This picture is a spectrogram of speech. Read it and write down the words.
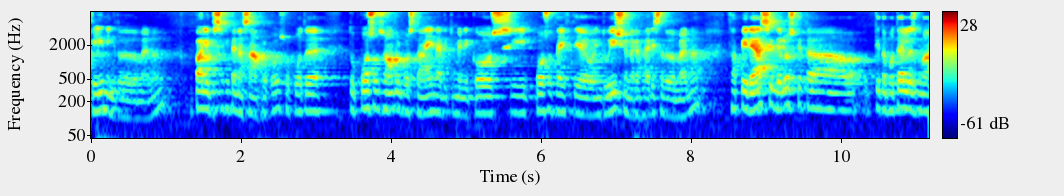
cleaning των δεδομένων. Πάλι επισέρχεται ένας άνθρωπος, οπότε το πόσο αυτός ο άνθρωπος θα είναι αντικειμενικός ή πόσο θα έχει το intuition να καθαρίσει τα δεδομένα, θα επηρεάσει εντελώς και, και το αποτέλεσμα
